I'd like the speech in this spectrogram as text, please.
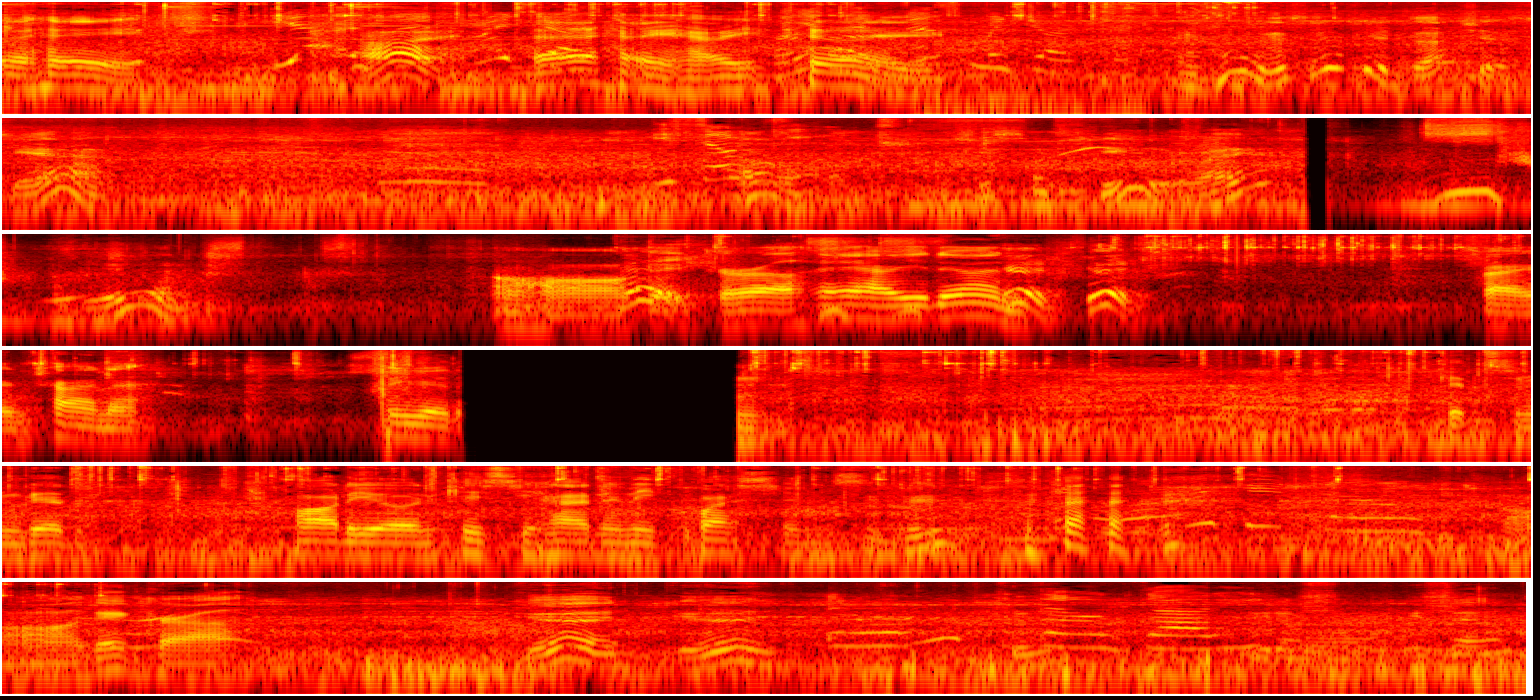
Say hey. Yes. Hi. my Hey, how you doing? This is my Duchess. Mhm, This is your Duchess, yeah. He's so Oh. She's so cute, right? Yeah. Oh, Hey. good girl. Hey, how you doing? Good, good. Sorry, I'm trying to figure th- get some good audio in case you had any questions. Mhm. Oh, good girl. Good, good. I don't want to You don't want to get down?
